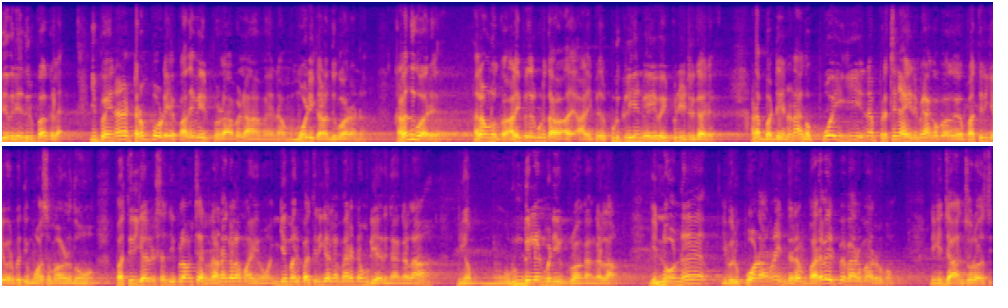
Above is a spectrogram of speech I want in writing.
இது இவர் எதிர்பார்க்கல. இப்போ என்னென்னா ட்ரம்ப்போடைய பதவியேற்பு விழாவில் நம்ம மோடி கலந்துக்குவாரான்னு. கலந்துக்குவார். அதெல்லாம் உனக்கு அழைப்புதல் கொடுத்தா அழைப்புதல் கொடுக்கலையேன்னு வெயிட் வெயிட் இருக்காரு. ஆனால் பட் என்னென்னா அங்கே போய் என்ன பிரச்சனை ஆயிருமே அங்கே பத்திரிக்கை அவரை பற்றி மோசமாக எழுதும் பத்திரிக்கையாளர் சந்திப்பெல்லாம் வச்சா ரணகலம் ஆயிரும் இங்கே மாதிரி பத்திரிக்கையெல்லாம் மிரட்ட முடியாதுங்க அங்கெல்லாம். நீங்கள் உருண்டிலன் பண்ணி விட்ருவாங்க அங்கெல்லாம். இன்னொன்று இவர் போனாருன்னா இந்த வரவேற்பே வேறு மாதிரி இருக்கும். நீங்கள் ஜான் சுரோஸ்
